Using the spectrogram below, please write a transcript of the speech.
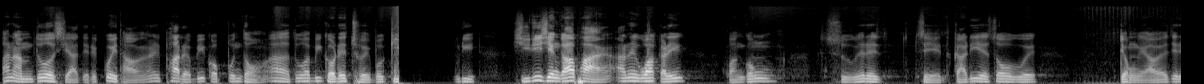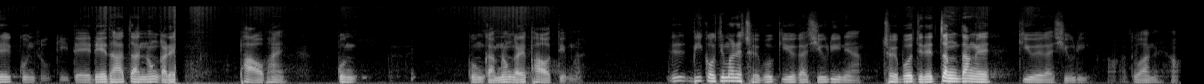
啊，若毋拄好射伫咧过头，啊，拍着美国本土，啊，拄好美国咧找无机，你是你先甲我拍，安尼我甲你反攻，是迄个坐，甲你的所有的重要的即个军事基地、雷达站拢甲你拍好歹，军军舰拢甲你拍好定啦。你美国即摆咧找无机会甲修理尔，找无一个正当诶机会甲修理，啊，拄安尼吼。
